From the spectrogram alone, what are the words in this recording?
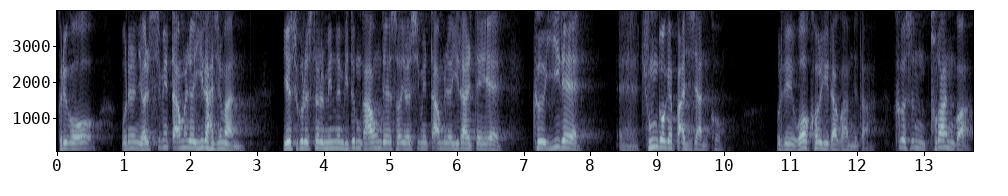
그리고 우리는 열심히 땀 흘려 일하지만 예수 그리스도를 믿는 믿음 가운데에서 열심히 땀 흘려 일할 때에 그 일에 예, 중독에 빠지지 않고 우리들이 워컬이라고 합니다. 그것은 불안과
